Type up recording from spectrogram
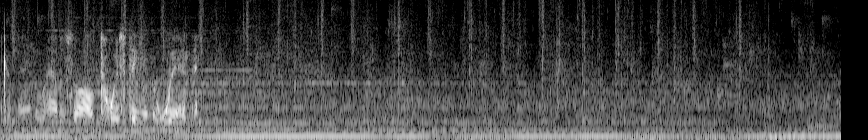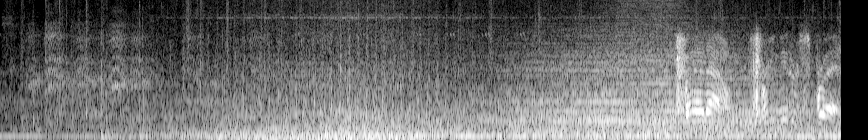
command will have us all twisting in the wind. Fan out. Three meters spread.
